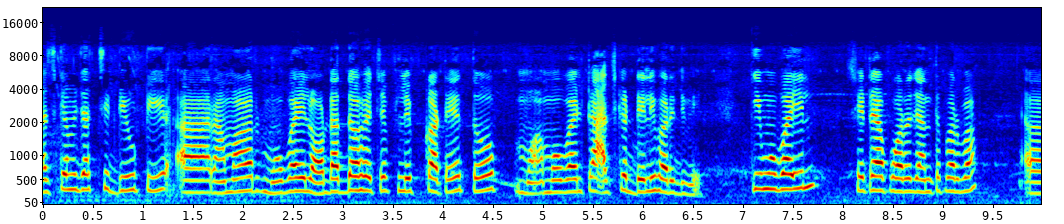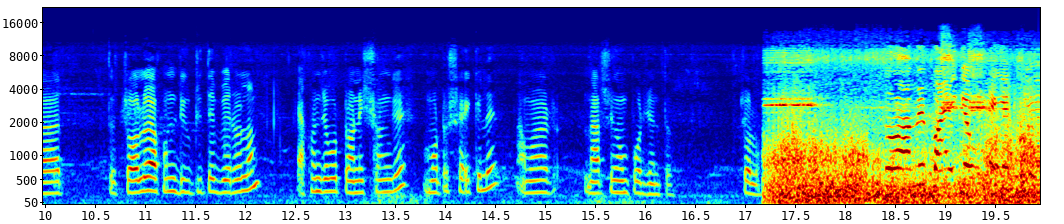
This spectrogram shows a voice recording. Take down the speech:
আজকে আমি যাচ্ছি ডিউটি আর আমার মোবাইল অর্ডার দেওয়া হয়েছে ফ্লিপকার্টে তো মোবাইলটা আজকে ডেলিভারি দিবে। কি মোবাইল সেটা পরে জানতে পারবা। তো চলো এখন ডিউটিতে বেরোলাম। এখন যাব টনির সঙ্গে মোটর সাইকেলে আমার নার্সিংহোম পর্যন্ত। চলো। তো আমি বাইকে উঠে গেছি।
